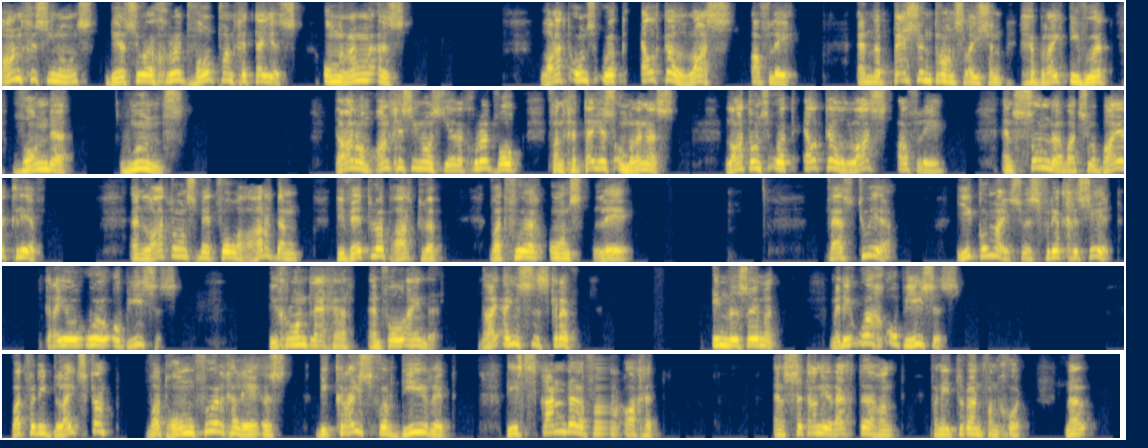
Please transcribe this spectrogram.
aangesien ons deur so 'n groot wolk van getuies omring is laat ons ook elke las af lê and the Passion Translation gebruik die woord wonde, wounds. Daarom, aangesien ons deur 'n groot wolk van getuies omring is, laat ons ook elke las aflê en sonde wat so baie kleef en laat ons met volharding die wedloop hardloop wat voor ons lê. Vers 2. Hier kom hy soos Vreek gesê het. Kry jou oë op Jesus. Die grondlegger en volëinder. Daai einste skrif in the sermon met die oog op Jesus. Wat vir die blydskap wat hom voorgelê is, die kruis verduur het, die skande verag het en sit aan die regte hand van die troon van God. Nou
